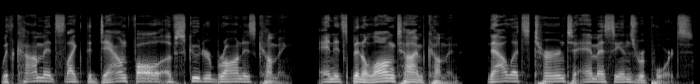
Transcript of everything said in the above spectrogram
with comments like the downfall of Scooter Braun is coming, and it's been a long time coming. Now let's turn to MSN's reports.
